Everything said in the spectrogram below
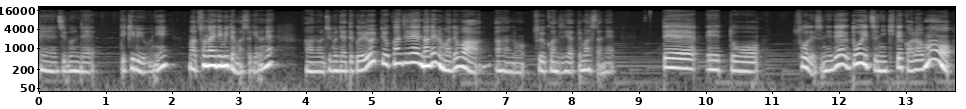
えー、自分でできるようにまあ隣で見てましたけどね。あの自分でやってくれるっていう感じで慣れるまではあのそういう感じでやってましたね。でえっ、とそうですねでドイツに来てからも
